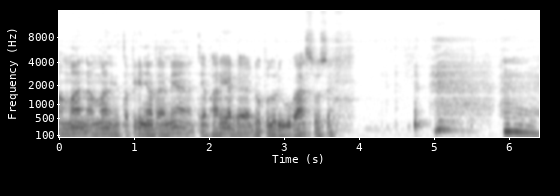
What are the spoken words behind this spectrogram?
aman aman gitu. Tapi kenyataannya tiap hari ada 20 ribu kasus. Ya.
